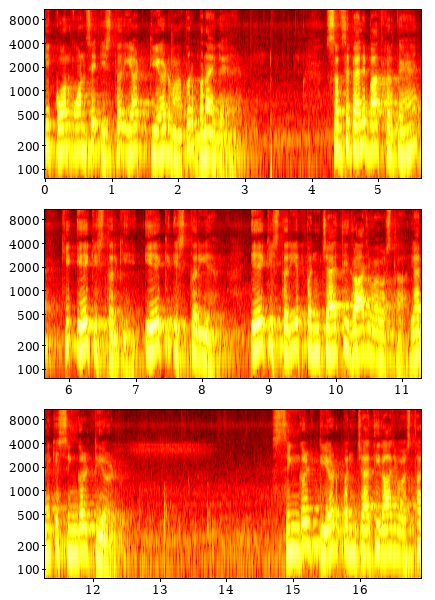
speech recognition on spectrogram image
कि कौन कौन से स्तर या टीयर्ड वहाँ पर बनाए गए हैं। सबसे पहले बात करते हैं कि एक स्तर की, एक स्तरीय एक स्तरीय पंचायती राज व्यवस्था, यानी कि single tiered single tiered Panchayati Raj व्यवस्था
